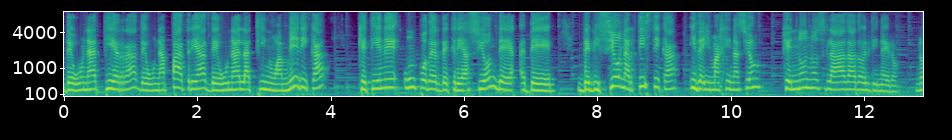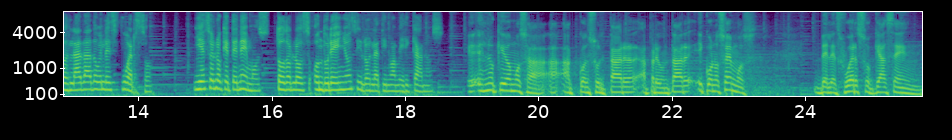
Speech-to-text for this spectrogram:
de una tierra, de una patria, de una Latinoamérica que tiene un poder de creación, de, de, visión artística y de imaginación que no nos la ha dado el dinero, nos la ha dado el esfuerzo. Y eso es lo que tenemos todos los hondureños y los latinoamericanos. Es lo que íbamos a, a consultar, a preguntar, y conocemos del esfuerzo que hacen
